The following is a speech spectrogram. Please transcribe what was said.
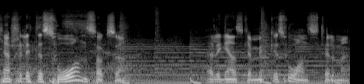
Kanske lite Swans också. Eller ganska mycket Swans till och med.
